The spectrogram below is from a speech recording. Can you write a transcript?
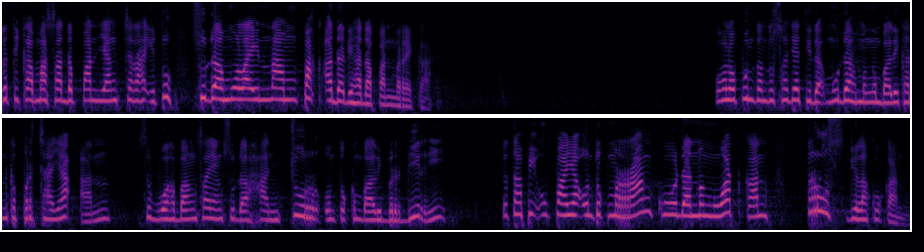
ketika masa depan yang cerah itu sudah mulai nampak ada di hadapan mereka. Walaupun tentu saja tidak mudah mengembalikan kepercayaan sebuah bangsa yang sudah hancur untuk kembali berdiri, tetapi upaya untuk merangkul dan menguatkan terus dilakukan.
